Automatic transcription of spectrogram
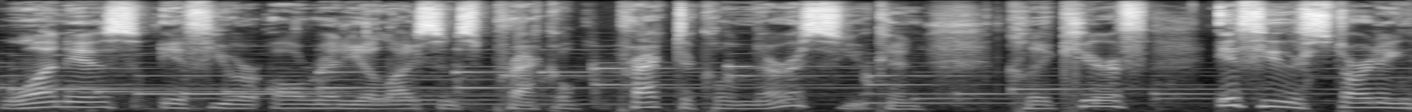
One is if you're already a licensed practical nurse, you can click here. If, if you're starting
